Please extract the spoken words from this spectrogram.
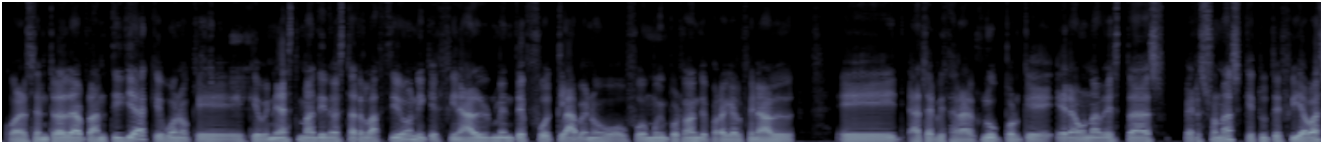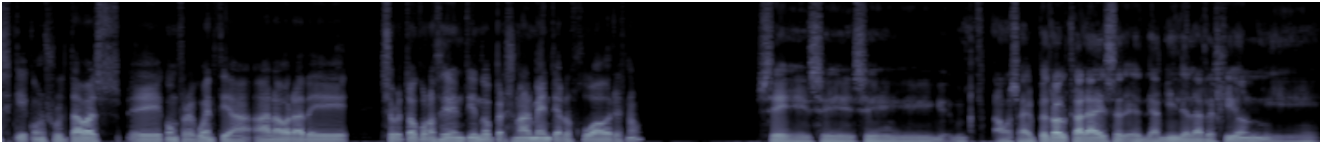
con el central de la plantilla, que bueno, que, que venías manteniendo esta relación y que finalmente fue clave, ¿no? O fue muy importante para que al final eh, aterrizara el club, porque era una de estas personas que tú te fiabas y que consultabas eh, con frecuencia a la hora de, sobre todo conocer, entiendo, personalmente a los jugadores, ¿no? Sí, sí, sí. Vamos a ver, Pedro Alcalá es de aquí de la región y,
